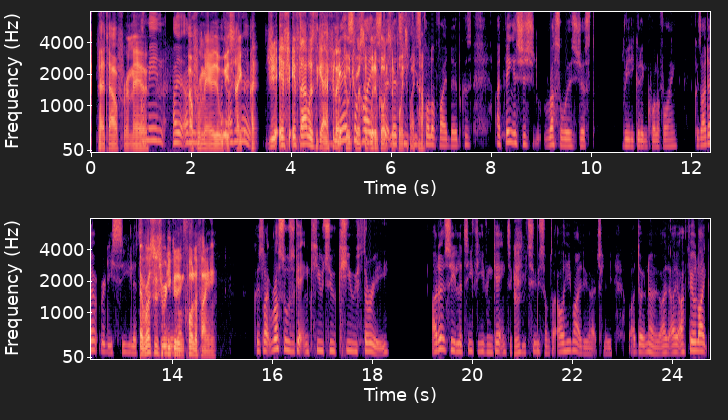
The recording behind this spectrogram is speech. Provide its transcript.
compared to alfa romeo I mean, I, I alfa romeo is I always don't like know. If if that was the case i feel like where's george russell would have got some points by now qualified though? Because I think it's just Russell is just really good in qualifying. Because I don't really see Latifi. yeah, russell's really good in qualifying Because like Russell's getting Q two, Q three. I don't see Latifi even getting to Hmm? Q two sometimes. Oh, he might do actually, but I don't know. I, I, I feel like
